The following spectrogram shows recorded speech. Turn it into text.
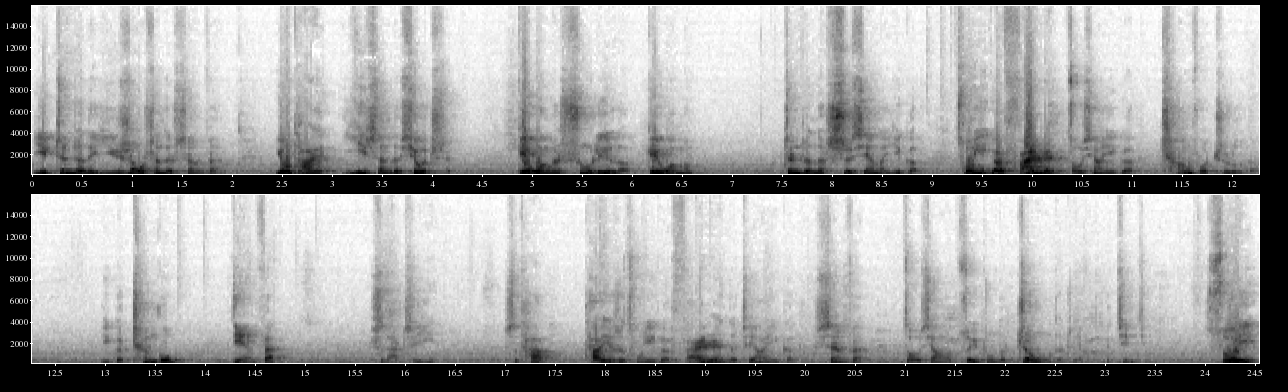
以真正的以肉身的身份，用他一生的修持，给我们树立了，给我们。真正的实现了一个从一个凡人走向一个成佛之路的一个成功典范，是他指引，是他，他也是从一个凡人的这样一个身份走向了最终的证悟的这样一个境界，所以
